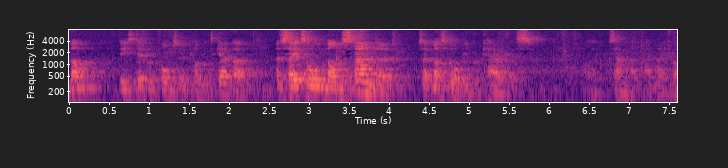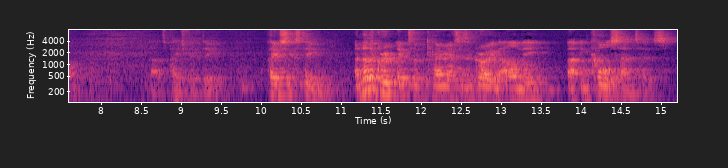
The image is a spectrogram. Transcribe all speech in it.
lump these different forms of employment together and say it's all non-standard, so it must all be precarious. I'll examine that claim later on. That's page 15. Page 16. Another group linked to the precariat is a growing army uh, in call centres.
